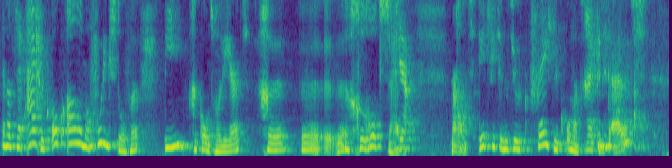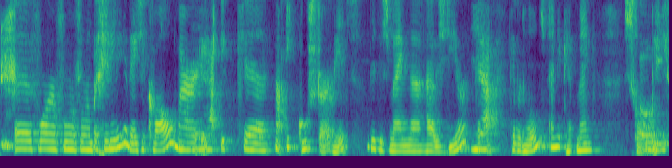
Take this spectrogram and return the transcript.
En dat zijn eigenlijk ook allemaal voedingsstoffen die gecontroleerd ge, eh, gerot zijn. Ja. Maar goed, dit ziet er natuurlijk vreselijk onaantrekkelijk uit. Eh, voor, voor, voor een beginneling, deze kwal. Maar Ja. ik, ik, eh, nou, ik koester dit. Dit is mijn eh, huisdier. Ik, Ja. heb, ik heb een hond en ik heb mijn Scobie.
